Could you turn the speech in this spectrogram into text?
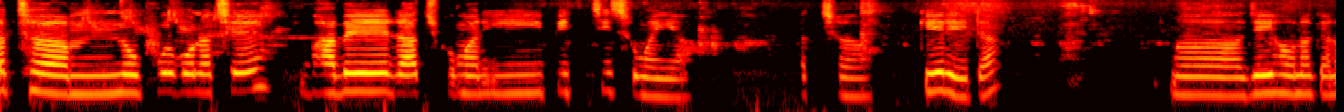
আচ্ছা নূপুর বোন আছে। ভাবে রাজকুমারী পিচ্ছি সুমাইয়া। আচ্ছা কে রে এটা? যেই হও না কেন?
